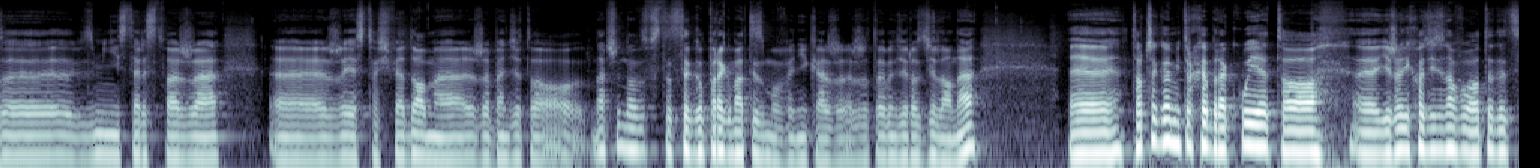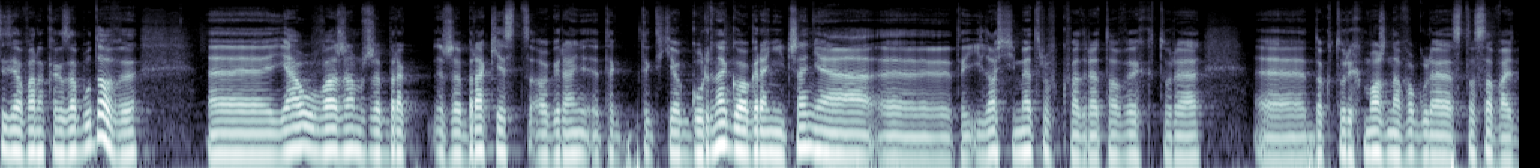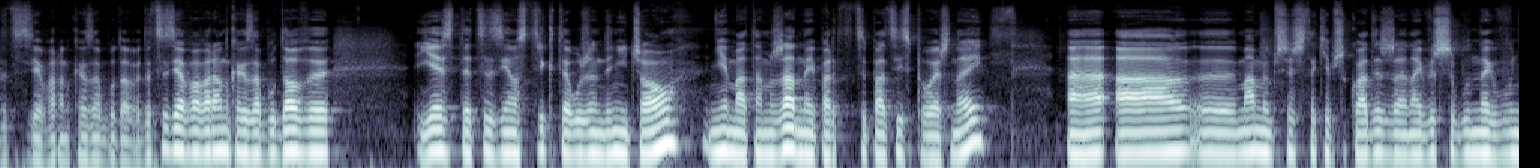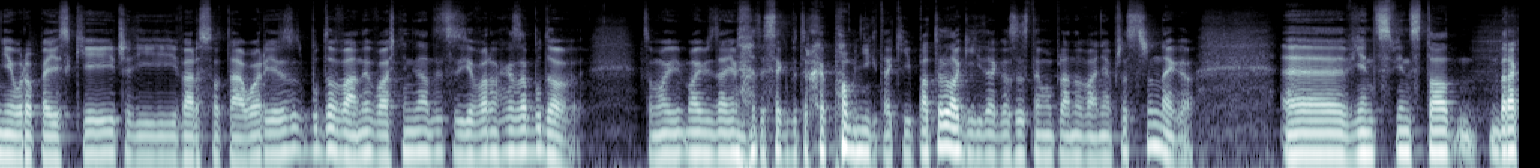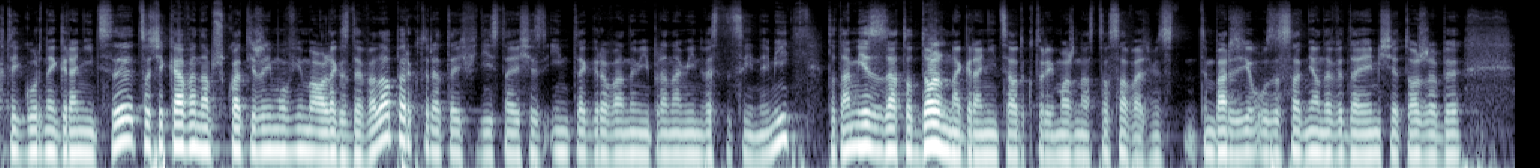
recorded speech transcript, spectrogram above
z ministerstwa, że, e, że jest to świadome, że będzie to, znaczy no z tego pragmatyzmu wynika, że, że to będzie rozdzielone. To, czego mi trochę brakuje, to jeżeli chodzi znowu o te decyzje o warunkach zabudowy, ja uważam, że brak, że brak jest takiego górnego ograniczenia tej ilości metrów kwadratowych, które do których można w ogóle stosować decyzję o warunkach zabudowy. Decyzja o warunkach zabudowy jest decyzją stricte urzędniczą, nie ma tam żadnej partycypacji społecznej. A, a e, mamy przecież takie przykłady, że najwyższy budynek w Unii Europejskiej, czyli Warsaw Tower, jest zbudowany właśnie na decyzję o warunkach zabudowy. Co moim, moim zdaniem to jest jakby trochę pomnik takiej patologii tego systemu planowania przestrzennego. E, więc, więc to brak tej górnej granicy. Co ciekawe, na przykład, jeżeli mówimy o Lex Developer, która w tej chwili staje się zintegrowanymi planami inwestycyjnymi, to tam jest za to dolna granica, od której można stosować, więc tym bardziej uzasadnione wydaje mi się to, żeby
